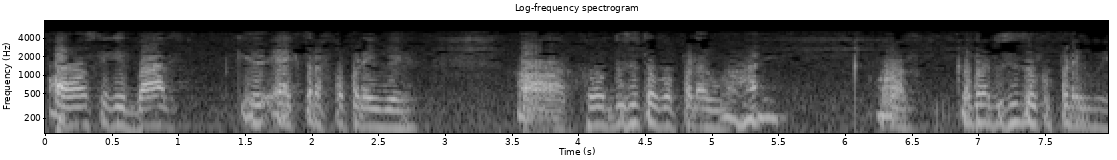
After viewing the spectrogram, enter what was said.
اور اس کے بال ایک طرف کو پڑے ہوئے اور خون دوسری طرف کو پڑا ہوا ہاں اور کپڑا دوسری طرف کو پڑے ہوئے۔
